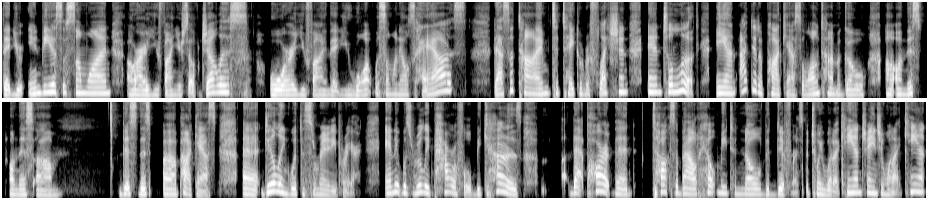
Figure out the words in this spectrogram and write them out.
that you're envious of someone, or you find yourself jealous, or you find that you want what someone else has, that's a time to take a reflection and to look. And I did a podcast a long time ago uh, on this on this um, this this uh, podcast uh, dealing with the serenity prayer and it was really powerful because uh, that part that talks about help me to know the difference between what I can change and what I can't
